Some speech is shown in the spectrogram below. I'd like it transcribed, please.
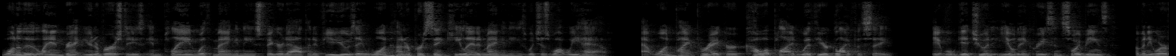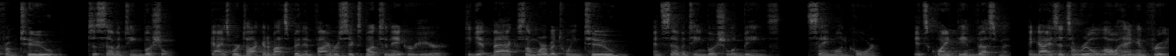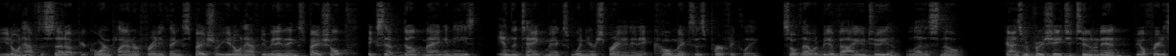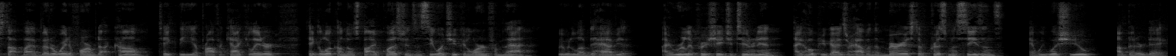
One of the land grant universities, in playing with manganese, figured out that if you use a 100% chelated manganese, which is what we have, at one pint per acre, co applied with your glyphosate, it will get you a yield increase in soybeans of anywhere from 2 to 17 bushel. Guys, we're talking about spending five or six bucks an acre here to get back somewhere between two and 17 bushel of beans. Same on corn. It's quite the investment. And guys, it's a real low hanging fruit. You don't have to set up your corn planter for anything special. You don't have to do anything special except dump manganese in the tank mix when you're spraying and it co-mixes perfectly. So if that would be of value to you, let us know. Guys, we appreciate you tuning in. Feel free to stop by a betterwaytofarm.com, take the uh, profit calculator, take a look on those five questions and see what you can learn from that. We would love to have you. I really appreciate you tuning in. I hope you guys are having the merriest of Christmas seasons, and we wish you a better day.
